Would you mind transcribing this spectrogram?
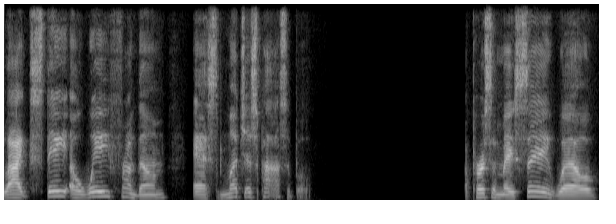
Like, stay away from them as much as possible. A person may say, well,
